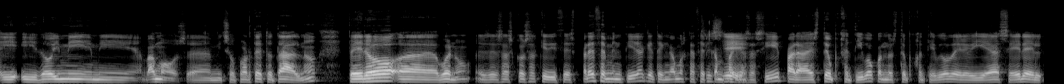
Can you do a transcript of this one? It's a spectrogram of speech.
y, doy mi, mi vamos, mi soporte total, ¿no? Pero bueno, es esas cosas que dices, parece mentira que tengamos que hacer campañas así para este objetivo cuando este objetivo debería ser el,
